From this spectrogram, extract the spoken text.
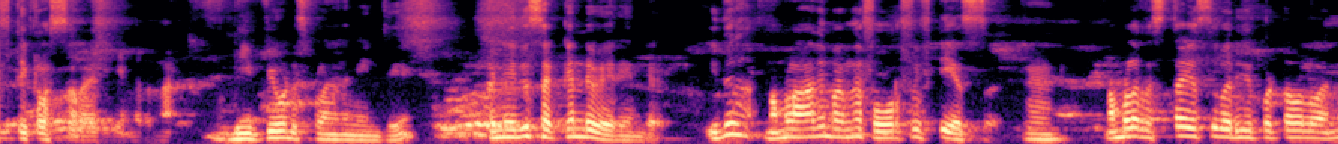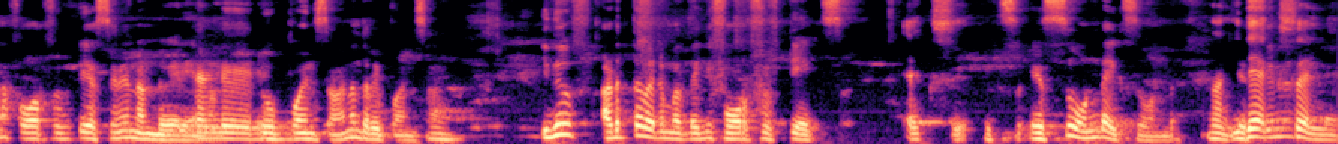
എഫ് ടി ക്ലസ്റ്റർ ആയിരിക്കും വരുന്നത് ഡി പി ഒ ഡിസ്പ്ലേ എന്ന് മീൻ ചെയ്യും. പിന്നെ ഇത് സെക്കൻഡ് വേരിയന്റ് ഇത് നമ്മൾ ആദ്യം പറഞ്ഞ ഫോർ ഫിഫ്റ്റി എസ്. നമ്മൾ റിസ്റ്റ എസ് പരിചയപ്പെട്ട പോലെ തന്നെ ഫോർ ഫിഫ്റ്റി എസിന് രണ്ട് variant. Two point seven three point seven ഇത് അടുത്ത വരുമ്പോഴത്തേക്ക് four fifty X X X എസും ഉണ്ട് എക്സ് ഉണ്ട്. ഇത് എക്സ് അല്ലേ?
